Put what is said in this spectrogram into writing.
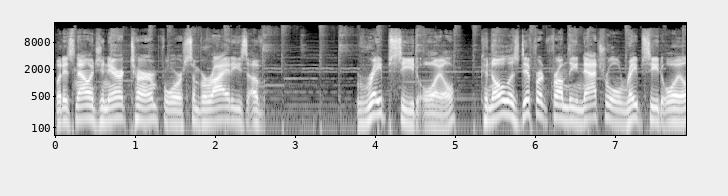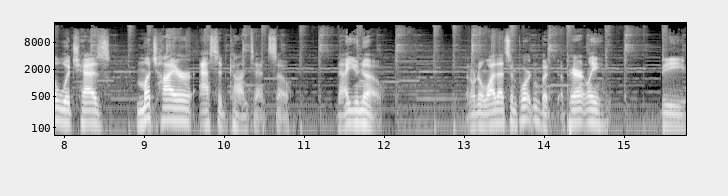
but it's now a generic term for some varieties of rapeseed oil. Canola is different from the natural rapeseed oil, which has much higher acid content. So now you know. I don't know why that's important, but apparently the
